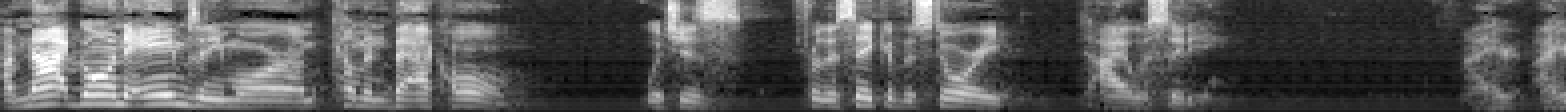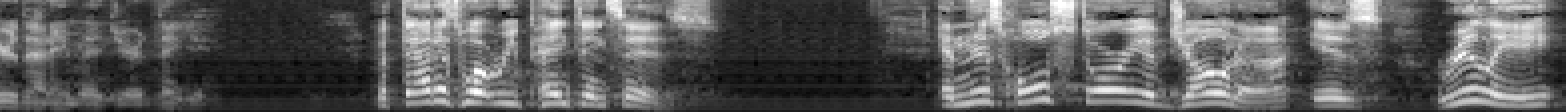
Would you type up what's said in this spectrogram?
I'm not going to Ames anymore. I'm coming back home, which is, for the sake of the story, to Iowa City. I hear, I hear that amen, Jared. Thank you. But that is what repentance is. And this whole story of Jonah is really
